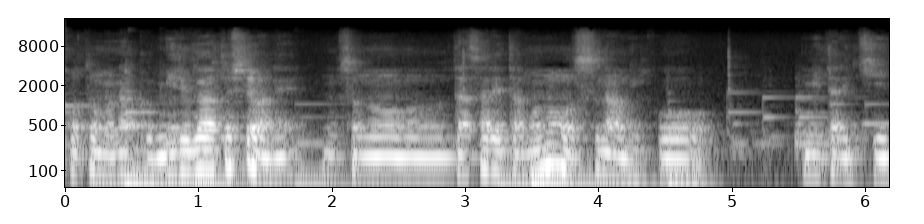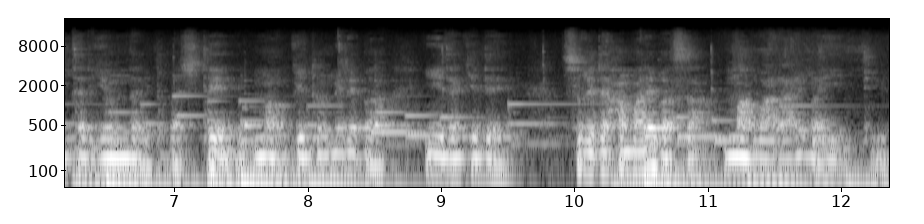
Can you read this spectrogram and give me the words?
こともなく見る側としてはねその出されたものを素直にこう見たり聞いたり読んだりとかしてまあ受け止めればいいだけでそれでハマればさまあ笑えばいいっていう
